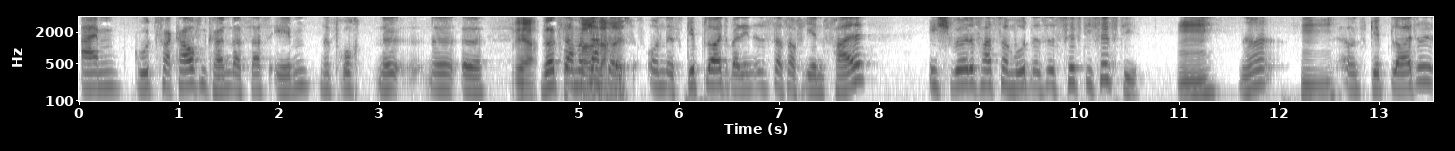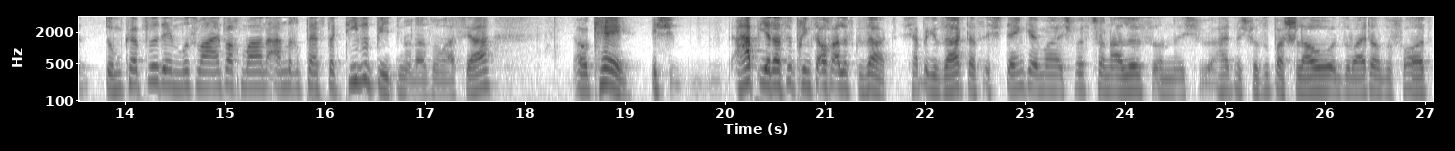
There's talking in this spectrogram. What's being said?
einem gut verkaufen können, dass das eben eine Frucht, eine, eine äh, Ja, wirksame Sache Sache ist. ist. Und es gibt Leute, bei denen ist es das auf jeden Fall. Ich würde fast vermuten, es ist 50-50. Mhm. Ne? Mhm. Und es gibt Leute, Dummköpfe, denen muss man einfach mal eine andere Perspektive bieten oder sowas, ja. Okay, ich hab ihr das übrigens auch alles gesagt. Ich habe ihr gesagt, dass ich denke immer, ich wüsste schon alles und ich halte mich für super schlau und so weiter und so fort.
